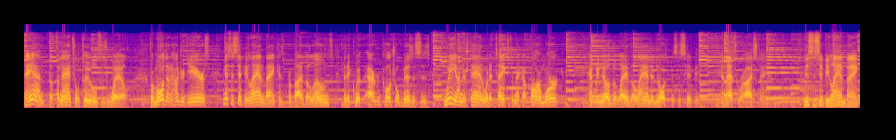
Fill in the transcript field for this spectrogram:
and the financial tools as well. For more than 100 years, Mississippi Land Bank has provided the loans that equip agricultural businesses. We understand what it takes to make a farm work, and we know the lay of the land in North Mississippi, and that's where I stand. Mississippi Land Bank,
